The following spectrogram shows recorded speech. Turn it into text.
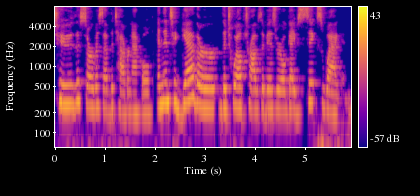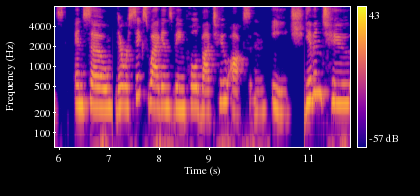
to the service of the tabernacle. And then together, the 12 tribes of Israel gave six wagons. And so there were six wagons being pulled by two oxen each given to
